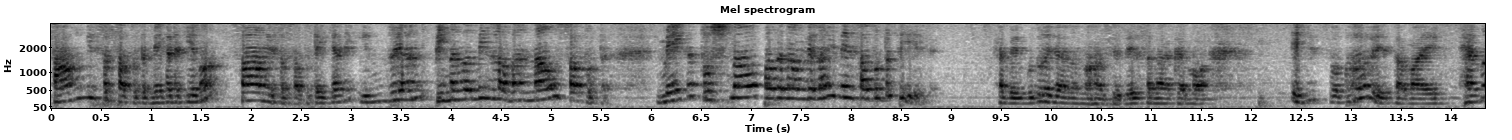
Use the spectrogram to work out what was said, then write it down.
සාමිස සතුට මේකට කියනවා සාමිස සතුට. ඒ කියන්නේ ඉන්ද්‍රයන් පිනවමින් ලබන්නා වූ සතුට. මේක තෘෂ්ණාව පදනම් වෙලයි මේ සතුට තියෙන්නේ. හැබැයි බුදුරජාණන් වහන්සේ දේශනා කරනවා එහි ස්වභාවය තමයි හැම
